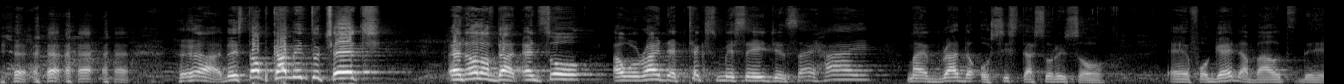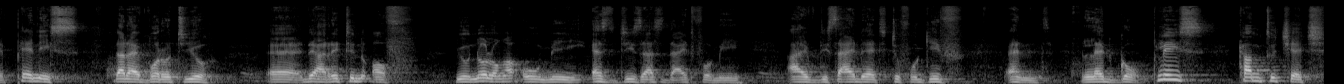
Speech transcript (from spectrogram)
yeah, they stop coming to church and all of that. And so I will write a text message and say, Hi, my brother or sister, sorry, so uh, forget about the pennies that I borrowed you. Uh, they are written off. You no longer owe me as Jesus died for me. I've decided to forgive and let go. Please come to church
